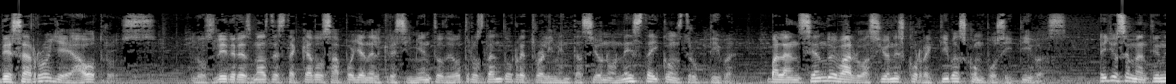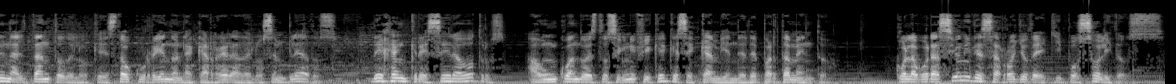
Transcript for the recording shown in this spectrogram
Desarrolle a otros. Los líderes más destacados apoyan el crecimiento de otros dando retroalimentación honesta y constructiva, balanceando evaluaciones correctivas con positivas. Ellos se mantienen al tanto de lo que está ocurriendo en la carrera de los empleados. Dejan crecer a otros, aun cuando esto signifique que se cambien de departamento. Colaboración y desarrollo de equipos sólidos.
